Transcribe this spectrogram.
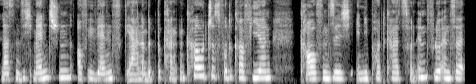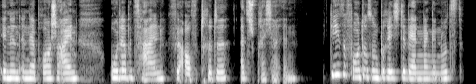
lassen sich Menschen auf Events gerne mit bekannten Coaches fotografieren, kaufen sich in die Podcasts von InfluencerInnen in der Branche ein oder bezahlen für Auftritte als SprecherIn. Diese Fotos und Berichte werden dann genutzt,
